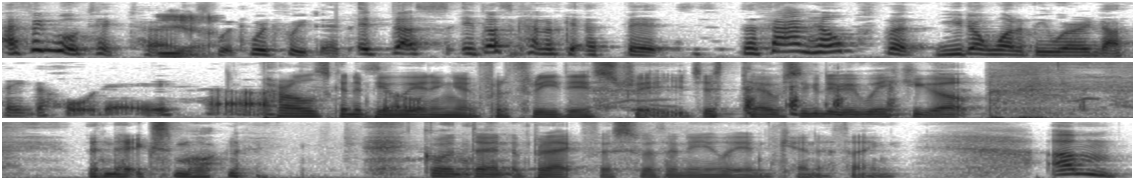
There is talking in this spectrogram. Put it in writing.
I think we'll take turns, Yeah. which, which we did. It does it does kind of get a bit. The fan helps, but you don't want to be wearing that thing the whole day. Uh, Pearl's going to be So- wearing it for three days straight. You just tell she's going to be waking up the next morning, going down to breakfast with an alien kind of thing. Um,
